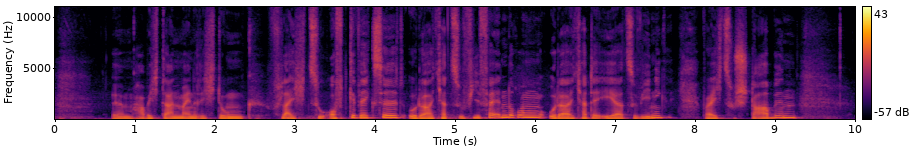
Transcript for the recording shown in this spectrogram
ähm, habe ich dann meine Richtung vielleicht zu oft gewechselt oder ich hatte zu viel Veränderungen oder ich hatte eher zu wenig, weil ich zu starr bin?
